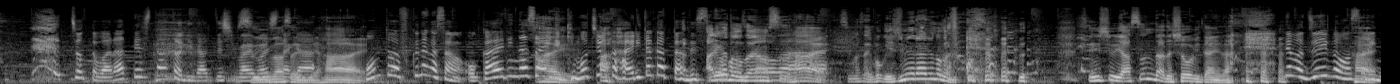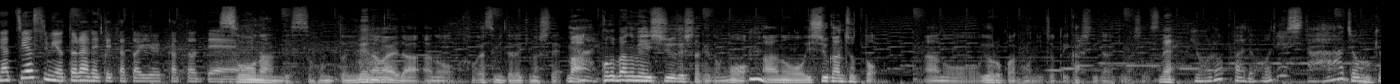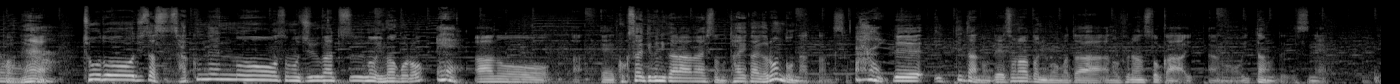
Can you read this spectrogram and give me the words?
ちょっと笑ってスタートになってしまいましたが、ねはい本当は福永さん、お帰りなさいで気持ちよく入りたかったんですよ。ありがとうございます。ははい。すみません。僕いじめられるのかと。先週休んだでしょうみたいな。でも随分遅はいい夏休みを取られてたということで、そうなんです。本当にね、はい長い間、あの、お休みいただきまして。まあ、はいこの番組は一週でしたけども、うんあの、一週間ちょっと、あの、ヨーロッパの方にちょっと行かせていただきましてですね。ヨーロッパどうでした？状況は、ね、ちょうど実は昨年のその10月の今頃、ええ。あの、あえー国際テクニカルアナリストの大会がロンドンだったんですよ。はい。で、行ってたので、その後にもまた、あの、フランスとか、あの、行ったのでですね、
